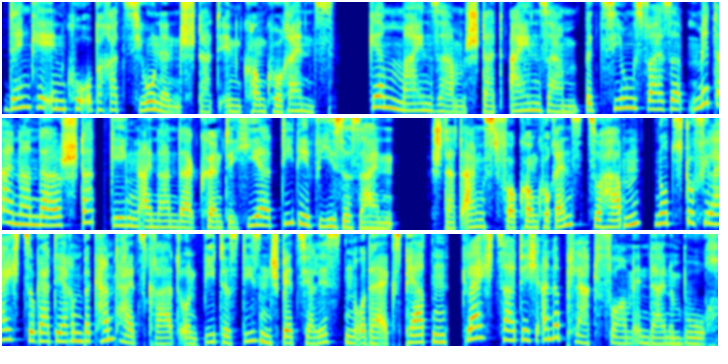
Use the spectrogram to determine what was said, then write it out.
denke in Kooperationen statt in Konkurrenz. Gemeinsam statt einsam bzw. miteinander statt gegeneinander könnte hier die Devise sein. Statt Angst vor Konkurrenz zu haben, nutzt du vielleicht sogar deren Bekanntheitsgrad und bietest diesen Spezialisten oder Experten gleichzeitig eine Plattform in deinem Buch.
